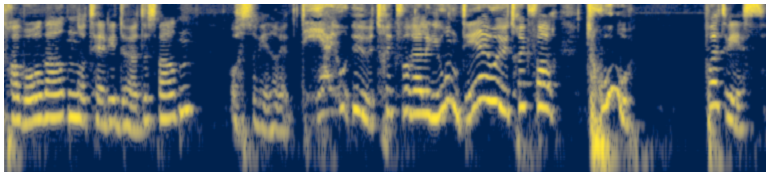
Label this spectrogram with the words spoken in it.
Fra vår verden og til de dødes verden, osv. Det er jo uttrykk for religion. Det er jo uttrykk for tro, på et vis.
